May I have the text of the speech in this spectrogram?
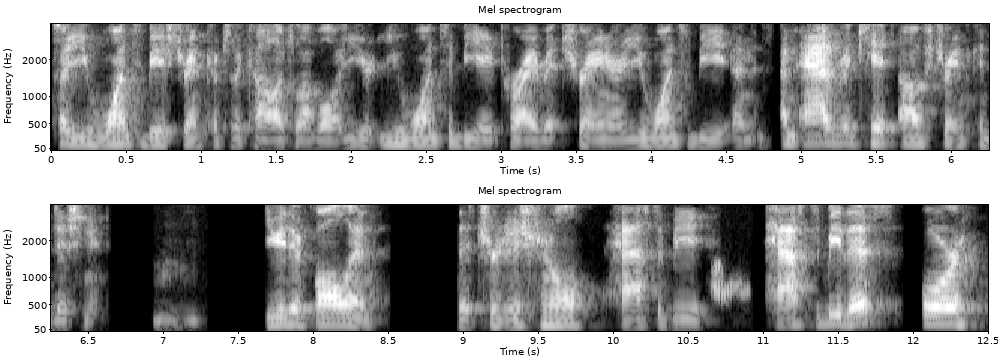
so you want to be a strength coach at the college level. You you want to be a private trainer. You want to be an, an advocate of strength conditioning. Mm-hmm. You either fall in the traditional has to be has to be this, or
